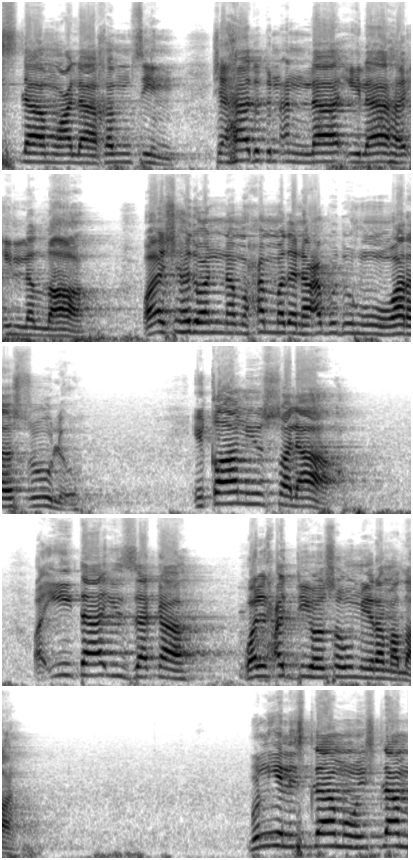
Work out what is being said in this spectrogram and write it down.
இஸ்லாம் அலா ஹம்சின் ஷஹாதத்துன் அன் லா இலாஹ இல்லல்லாஹ் وأشهد أن محمدا عبده ورسوله إقام الصلاة وإيتاء الزكاة والحج وصوم رمضان புனியல் இஸ்லாமு இஸ்லாம்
